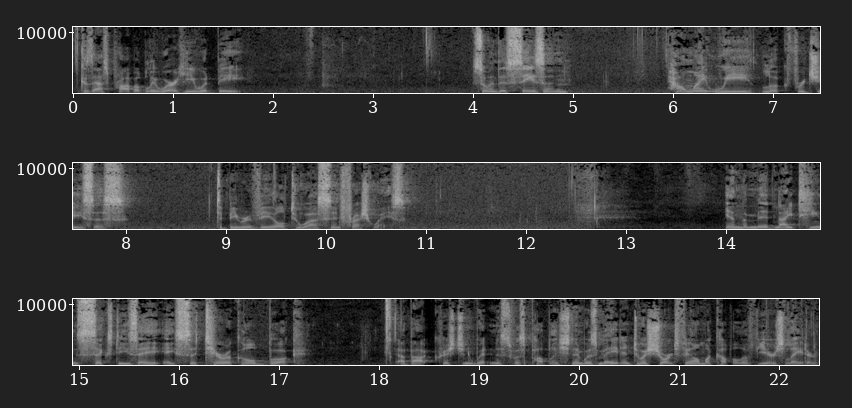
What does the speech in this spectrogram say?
because that's probably where he would be. So, in this season, how might we look for Jesus to be revealed to us in fresh ways. In the mid 1960s, a, a, satirical book about Christian witness was published and was made into a short film a couple of years later.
